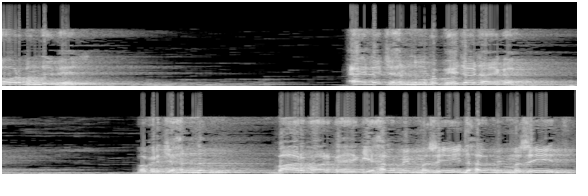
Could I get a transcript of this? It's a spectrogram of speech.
اور بندے بھیج۔ اہل جہنم کو بھیجا جائے گا۔ مگر جہنم بار بار کہے گی، حل میں مزید، حل میں مزید۔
